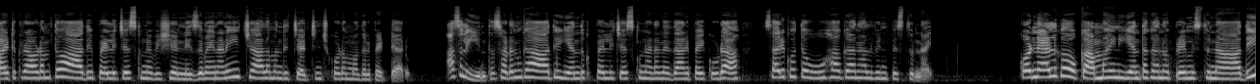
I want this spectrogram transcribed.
బయటకు రావడంతో ఆది పెళ్ళి చేసుకున్న విషయం నిజమేనని చాలామంది చర్చించుకోవడం మొదలుపెట్టారు. అసలు ఇంత సడన్గా ఆది ఎందుకు పెళ్ళి చేసుకున్నాడనే దానిపై కూడా సరికొత్త ఊహాగానాలు వినిపిస్తున్నాయి. కొన్నేళ్ళుగా ఒక అమ్మాయిని ఎంతగానో ప్రేమిస్తున్న ఆది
